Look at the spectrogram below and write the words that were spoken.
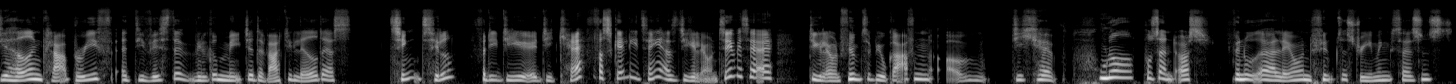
de havde en klar brief, at de vidste, hvilket medie det var, de lavede deres ting til. Fordi de, øh, de kan forskellige ting. Altså, de kan lave en tv-serie, de kan lave en film til biografen, og de kan 100% også finde ud af at lave en film til streaming. Så jeg synes,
